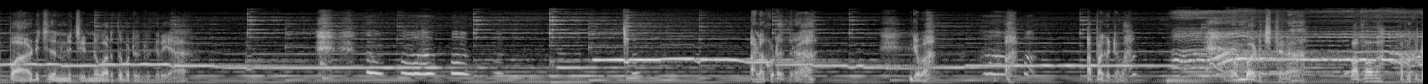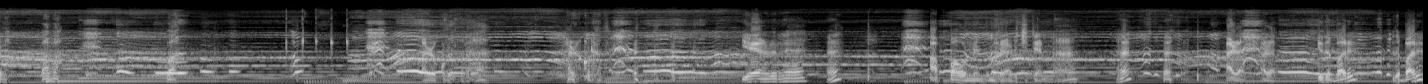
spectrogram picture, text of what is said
அப்பா அடிச்சது நினைச்சு இன்னும் வருத்தப்பட்டு இருக்கிறியா? இங்க வா. அப்பா கிட்ட வா. ரொம்ப அடிச்சிட்டனா? வா வா வா. அப்பா கிட்ட வா. வா வா. வா. அழக்கூடாதுரா அழக்கூடாது. ஏன் அழுற? அப்பா உன்னை இந்த மாதிரி அடிச்சிட்டேன்னா? அழ அழ. இத பாரு இத பாரு.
